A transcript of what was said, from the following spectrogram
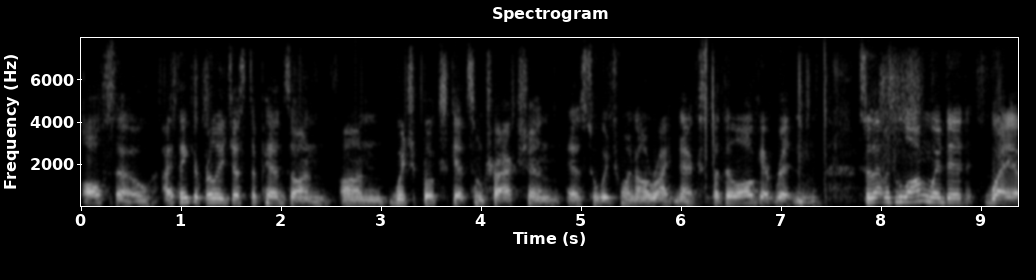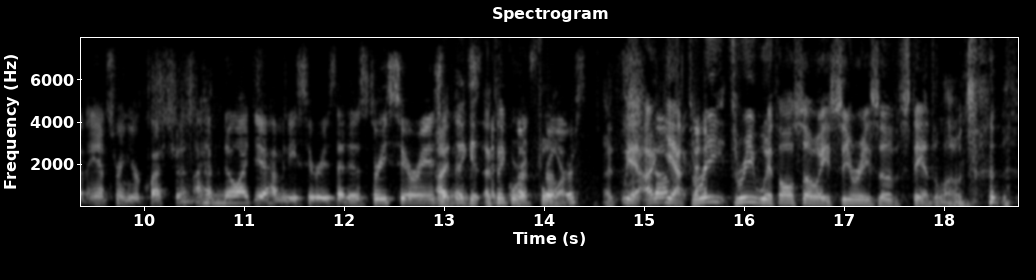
also. I think it really just depends on on which books get some traction as to which one I'll write next, but they'll all get written. So that was a long-winded way of answering your question. I have no idea how many series that is. Three series. I think it, I think we're at four. I, yeah, I, yeah, three three with also a series of standalones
